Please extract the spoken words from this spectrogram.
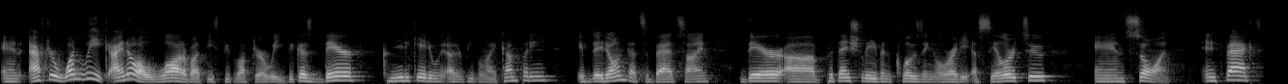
And after one week, I know a lot about these people after a week because they're communicating with other people in my company. If they don't, that's a bad sign. They're uh, potentially even closing already a sale or two, and so on. In fact,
